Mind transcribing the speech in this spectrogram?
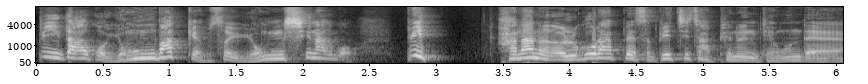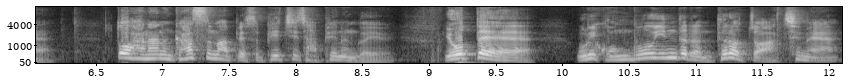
삐하고 용밖에 없어요. 용신하고 삐. 하나는 얼굴 앞에서 빛이 잡히는 경우인데 또 하나는 가슴 앞에서 빛이 잡히는 거예요. 요때 우리 공부인들은 들었죠? 아침에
